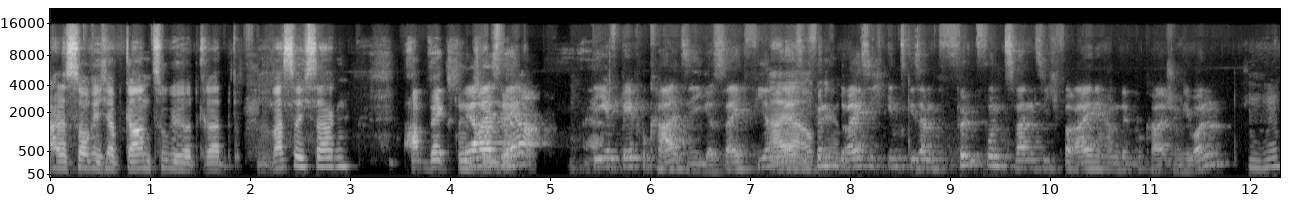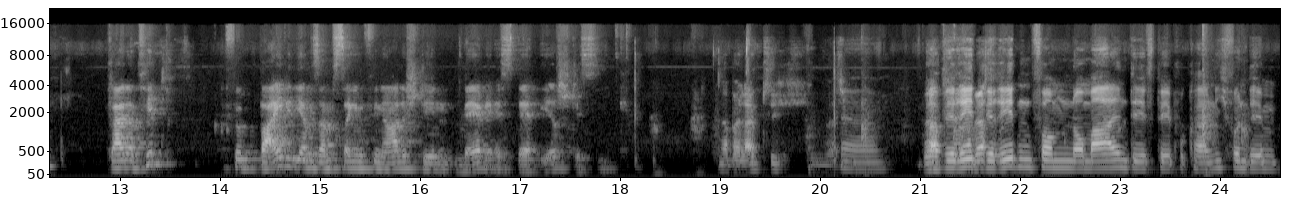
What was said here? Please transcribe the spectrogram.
Alles sorry, ich habe gar nicht zugehört gerade. Was soll ich sagen? Abwechselnd. Wer weiß wer? DFB-Pokalsieger seit 34, Ah ja, okay. 35. Insgesamt 25 Vereine haben den Pokal schon gewonnen. Mhm. Kleiner Tipp: Für beide, die am Samstag im Finale stehen, wäre es der erste Sieg. Ja, bei Leipzig. Äh, Wer- aber wir, reden, wir reden vom normalen DFB-Pokal, nicht von dem,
